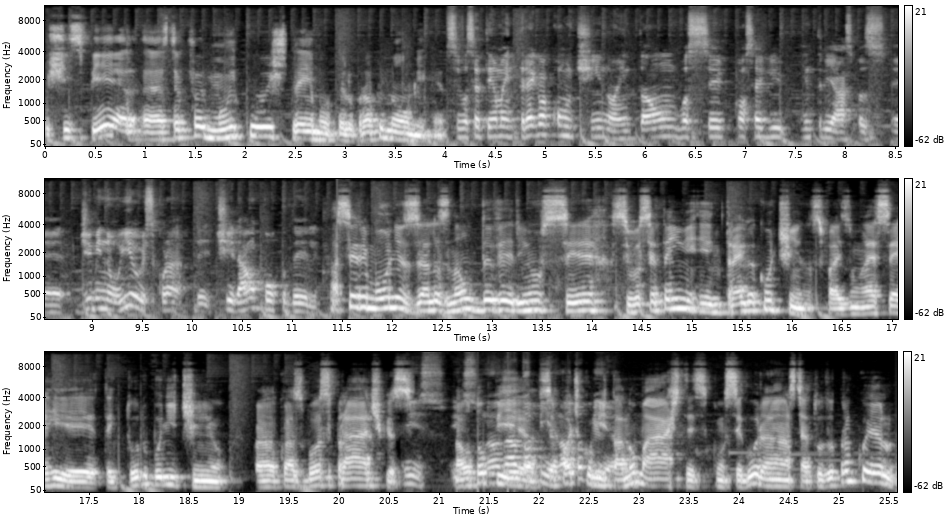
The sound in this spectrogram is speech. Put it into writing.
O XP era- é, sempre foi muito extremo, pelo próprio nome. Se você tem uma entrega contínua, então você consegue, entre aspas, é, diminuir o Scrum, tirar um pouco dele. As cerimônias, elas não deveriam ser. Se você tem entrega contínua, faz um SRE, tem tudo bonitinho, com- as boas práticas. Isso. Na isso. utopia, Na- na utopia, você na pode utopia. comunicar no Masters, com segurança, é tudo tranquilo.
